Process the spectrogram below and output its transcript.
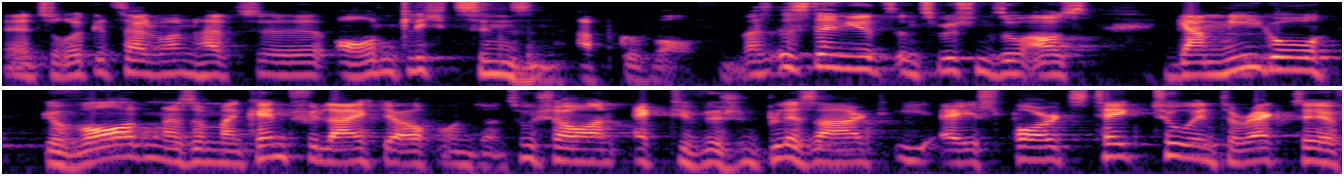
äh, zurückgezahlt worden, hat äh, ordentlich Zinsen abgeworfen. Was ist denn jetzt inzwischen so aus Gamigo geworden? Also man kennt vielleicht ja auch unseren Zuschauern Activision Blizzard, EA Sports, Take-Two Interactive,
